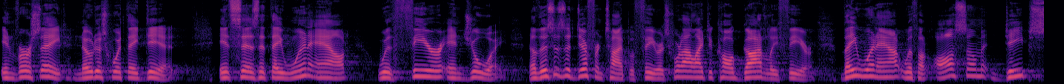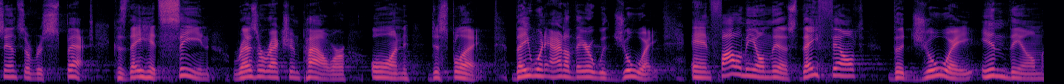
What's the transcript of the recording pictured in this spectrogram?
In verse 8, notice what they did. It says that they went out with fear and joy. Now, this is a different type of fear. It's what I like to call godly fear. They went out with an awesome, deep sense of respect because they had seen resurrection power on display. They went out of there with joy. And follow me on this. They felt the joy in them,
